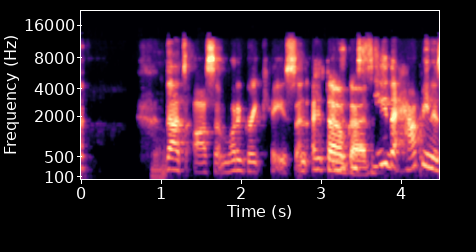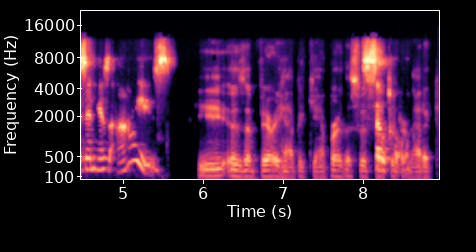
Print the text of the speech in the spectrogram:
yeah. That's awesome. What a great case. And I so good. see the happiness in his eyes. He is a very happy camper. This was so such cool. a dramatic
